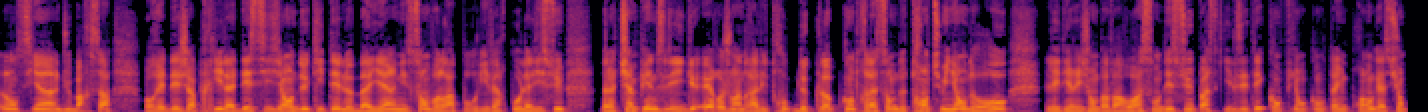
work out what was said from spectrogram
L'ancien du Barça aurait déjà pris la décision de quitter le Bayern. Il s'envolera pour Liverpool à l'issue de la Champions League et rejoindra les troupes de club contre la somme de 30 millions d'euros. Les dirigeants bavarois sont déçus parce qu'ils étaient confiants quant à une prolongation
